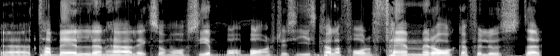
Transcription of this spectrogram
eh, tabellen här liksom och ser Ba- Barnsteys iskalla form. Fem raka förluster.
